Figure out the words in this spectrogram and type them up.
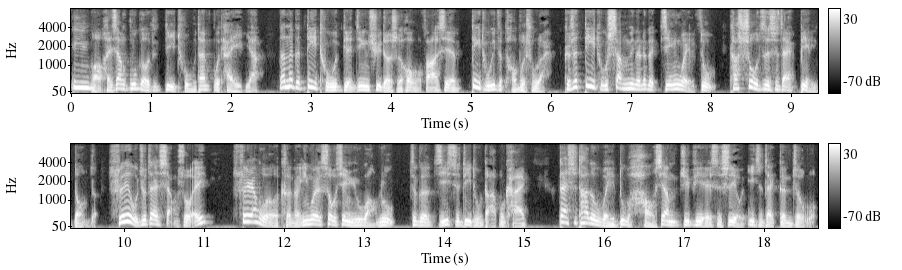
嗯，哦，很像 Google 的地图，但不太一样。那那个地图点进去的时候，我发现地图一直跑不出来，可是地图上面的那个经纬度，它数字是在变动的，所以我就在想说，诶，虽然我可能因为受限于网络，这个即时地图打不开，但是它的纬度好像 GPS 是有一直在跟着我。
